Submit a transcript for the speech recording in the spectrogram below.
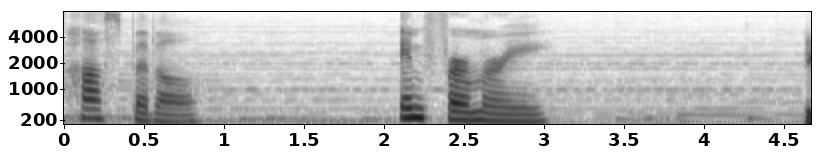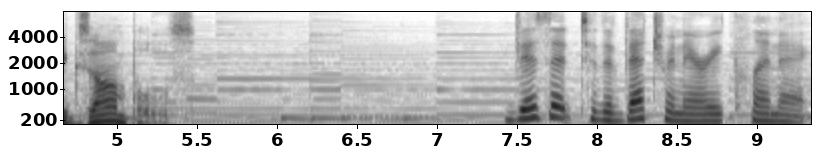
Hospital. Infirmary Examples Visit to the veterinary clinic.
